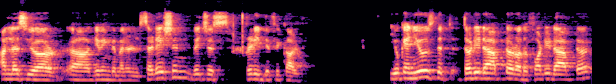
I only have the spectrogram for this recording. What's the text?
unless you are uh, giving them a little sedation, which is pretty difficult. You can use the 30 diopter or the 40 diopter,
